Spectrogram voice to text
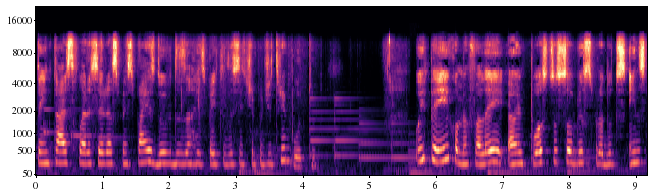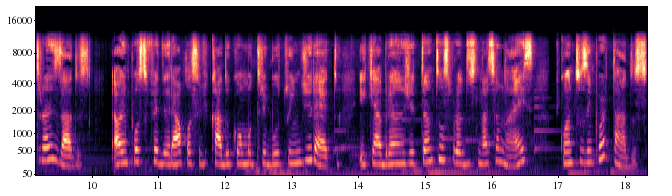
tentar esclarecer as principais dúvidas a respeito desse tipo de tributo. O IPI, como eu falei, é o imposto sobre os produtos industrializados. É o imposto federal classificado como tributo indireto e que abrange tanto os produtos nacionais quanto os importados.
